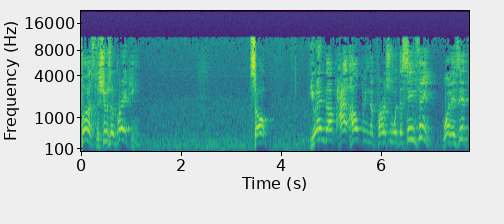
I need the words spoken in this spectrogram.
Plus, the shoes are breaking. So, you end up ha- helping the person with the same thing. What is it?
